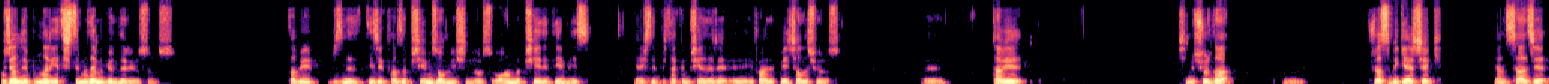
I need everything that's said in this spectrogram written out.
hocam diyor bunları yetiştirmeden mi gönderiyorsunuz? Tabii bizim de diyecek fazla bir şeyimiz olmuyor işin doğrusu. O anda bir şey de diyemeyiz. Ya işte bir takım şeyleri e, ifade etmeye çalışıyoruz. E, tabii şimdi şurada e, şurası bir gerçek. Yani sadece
